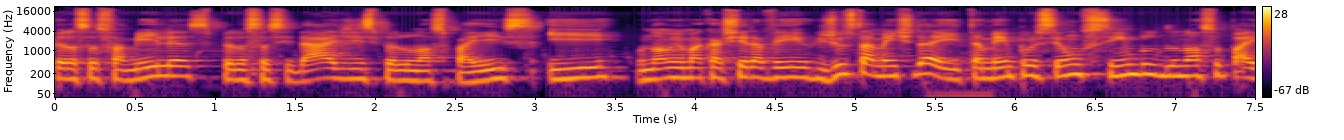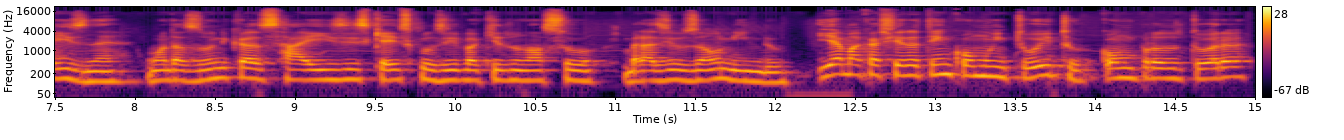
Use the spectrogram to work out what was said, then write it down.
pelas suas famílias, pelas suas cidades, pelo nosso país. E o nome macaxeira veio justamente daí, também por ser um símbolo do nosso país, né? Uma das únicas raízes que é exclusiva aqui do nosso Brasilzão lindo. E a macaxeira tem como intuito, como produtora,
